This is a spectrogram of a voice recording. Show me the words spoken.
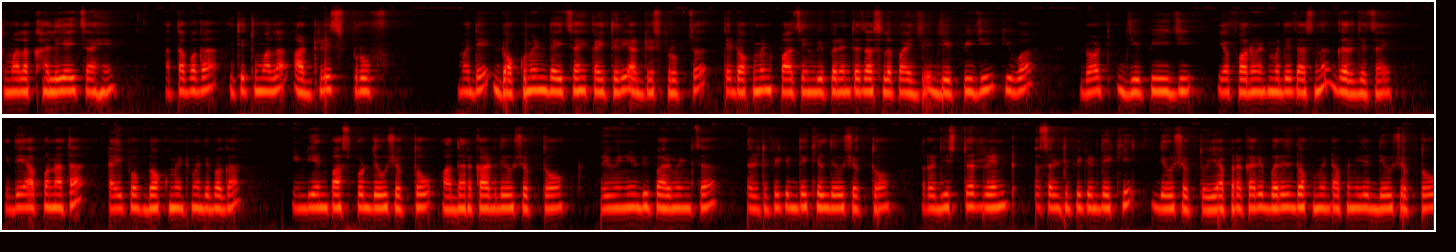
तुम्हाला खाली यायचं आहे. आता बघा इथे तुम्हाला ॲड्रेस प्रूफमध्ये डॉक्युमेंट द्यायचं आहे काहीतरी. ॲड्रेस प्रूफचं ते डॉक्युमेंट पाच एम बीपर्यंतच असलं पाहिजे. जे पी जी किंवा डॉट जे पी ई जी या फॉर्मॅटमध्येच असणं गरजेचं आहे. इथे आपण आता टाईप ऑफ डॉक्युमेंटमध्ये बघा इंडियन पासपोर्ट देऊ शकतो आधार कार्ड देऊ शकतो रेव्हेन्यू डिपार्टमेंटचं सर्टिफिकेट देखील देऊ शकतो रजिस्टर रेंट सर्टिफिकेट देखील देऊ शकतो. या प्रकारे बरेच डॉक्युमेंट आपण इथे देऊ शकतो.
